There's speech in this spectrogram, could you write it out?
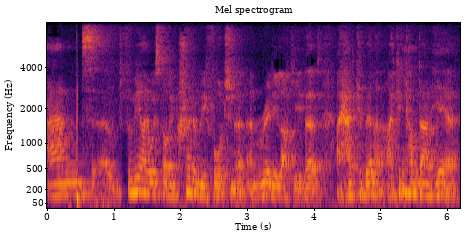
And uh, for me, I always felt incredibly fortunate and really lucky that I had Cabilla. I could yeah. come down here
